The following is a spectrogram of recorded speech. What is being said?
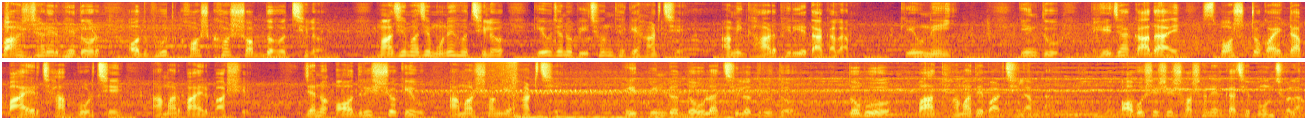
বাঁশঝাড়ের ভেতর অদ্ভুত খসখস শব্দ হচ্ছিল। মাঝে মাঝে মনে হচ্ছিল কেউ যেন পিছন থেকে হাঁটছে। আমি ঘাড় ফিরিয়ে তাকালাম। কেউ নেই। কিন্তু ভেজা কাদায় স্পষ্ট কয়েকটা পায়ের ছাপ পড়ছে আমার পায়ের পাশে। যেন অদৃশ্য কেউ আমার সঙ্গে হাঁটছে। হৃৎপিণ্ড দৌড়াচ্ছিল দ্রুত। তবুও পা থামাতে পারছিলাম না। অবশেষে শ্মশানের কাছে পৌঁছলাম।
